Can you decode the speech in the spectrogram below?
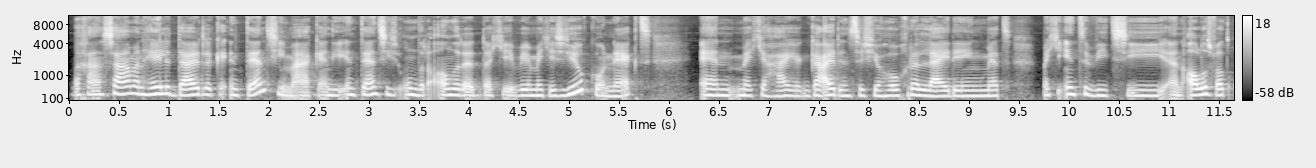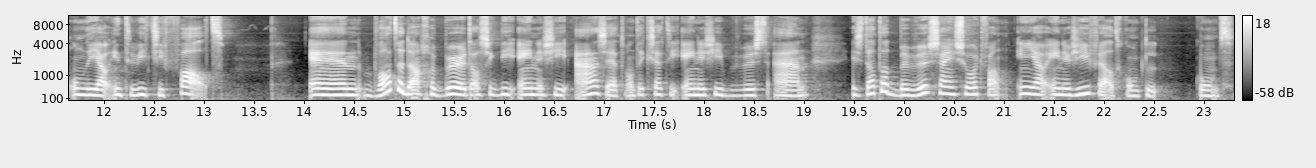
we gaan samen een hele duidelijke intentie maken. En die intentie is onder andere dat je weer met je ziel connect. En met je higher guidance, dus je hogere leiding, met, met je intuïtie en alles wat onder jouw intuïtie valt. En wat er dan gebeurt als ik die energie aanzet, want ik zet die energie bewust aan, is dat dat bewustzijn soort van in jouw energieveld komt, komt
